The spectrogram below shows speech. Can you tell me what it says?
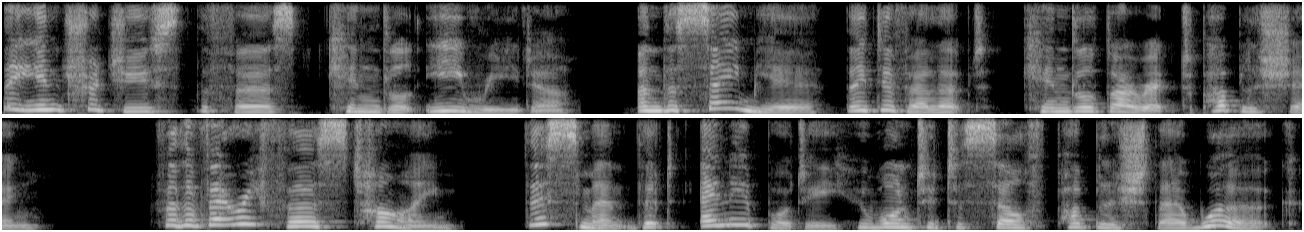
they introduced the first Kindle e reader, and the same year they developed Kindle Direct Publishing. For the very first time, this meant that anybody who wanted to self publish their work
